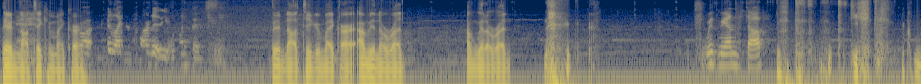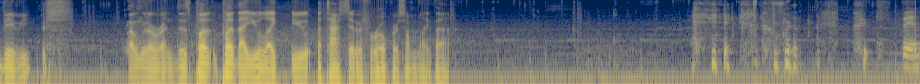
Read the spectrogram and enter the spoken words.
They're not taking my car. You're like a part of the Olympics. They're not taking my car. I'm gonna run. I'm gonna run. With me on the top. Baby. I'm gonna run. Just put put that you like you attached it with rope or something like that. With thin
